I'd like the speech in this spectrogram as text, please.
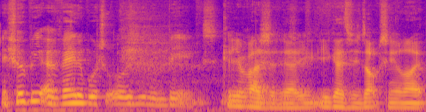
it should be available to all human beings. Can you imagine? Yeah, you, you go to your doctor and you're like,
